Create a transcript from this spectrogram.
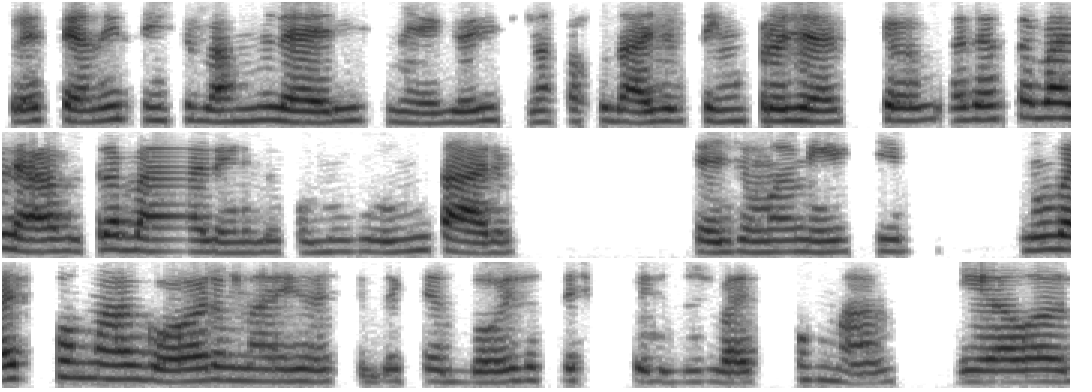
pretendo incentivar mulheres negras. Na faculdade eu tenho um projeto que eu até trabalhava, trabalho ainda como voluntário, que é de uma amiga que não vai se formar agora, mas acho que daqui a dois ou três períodos vai se formar. E ela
